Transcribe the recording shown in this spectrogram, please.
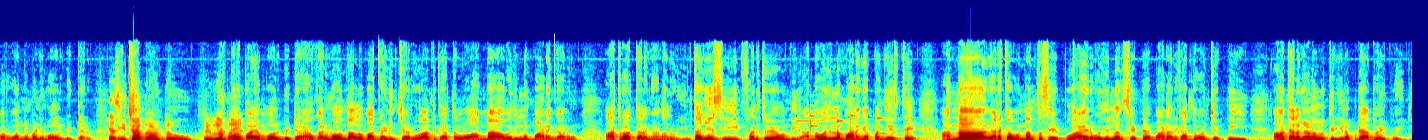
పర్వాన్ని మళ్ళీ మొదలు పెట్టారు Yes, Ichchapuram Ichchapuram to to Idupulapaya. Idupulapaya మొదలు పెట్టారు ఆ ఒక అనుభవం దానిలో బాగా గణించారు. అది గతంలో అన్న వదిలిన బాణంగాను ఆ తర్వాత తెలంగాణలో. ఇంత చేసి ఫలితం ఏముంది? అన్న వదిలిన బాణంగా పనిచేస్తే అన్న వెనక ఉన్నంతసేపు ఆయన వదిలినంతసేపే ఆ బాణానికి అర్థం అని చెప్పి ఆమె తెలంగాణలో తిరిగినప్పుడే అర్థమైపోయింది.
